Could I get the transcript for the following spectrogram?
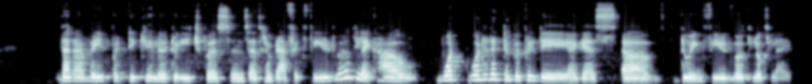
that are very particular to each person's ethnographic fieldwork like how what what did a typical day i guess uh, doing fieldwork look like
